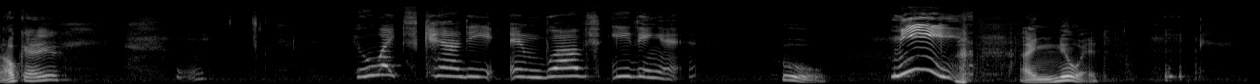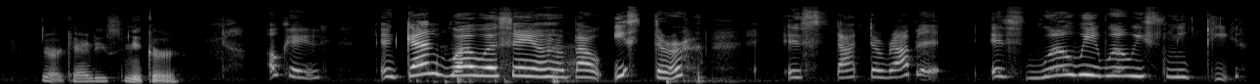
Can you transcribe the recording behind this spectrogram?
Okay. Who likes candy and loves eating it? Who? Me! I knew it. You're a candy sneaker. Okay, again, what we're saying about Easter is that the rabbit is really, really sneaky.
